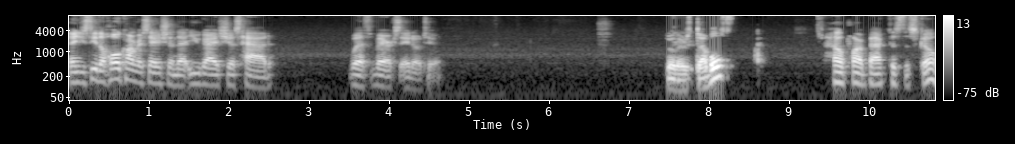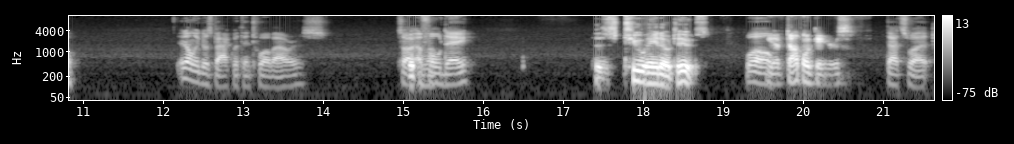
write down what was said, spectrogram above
and you see the whole conversation that you guys just had with Varix 802. So there's doubles? How far back does this go? It only goes back within 12 hours. So But- a full day. There's two 802s. Well, You have doppelgangers. that's what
